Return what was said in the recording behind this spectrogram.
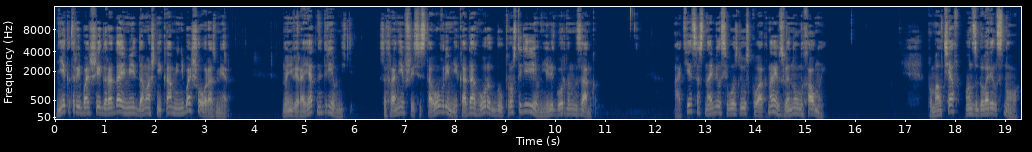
Некоторые большие города имеют домашние камни небольшого размера, но невероятной древности, сохранившиеся с того времени, когда город был просто деревней или горным замком. Отец остановился возле узкого окна и взглянул на холмы. Помолчав, он заговорил снова.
